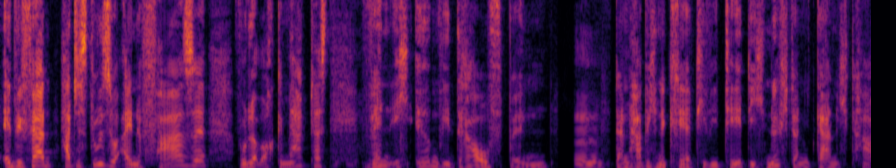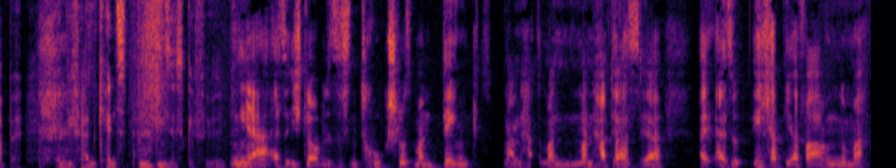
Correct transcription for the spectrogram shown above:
inwiefern hattest du so eine Phase, wo du aber auch gemerkt hast, wenn ich irgendwie drauf bin, Mhm. dann habe ich eine Kreativität, die ich nüchtern gar nicht habe. Inwiefern kennst du dieses Gefühl? Ja, also ich glaube, das ist ein Trugschluss. Man denkt, man hat, man, man hat das, ja. Also ich habe die Erfahrung gemacht,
